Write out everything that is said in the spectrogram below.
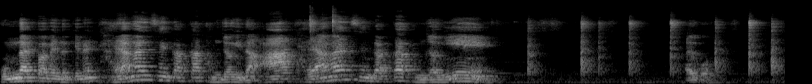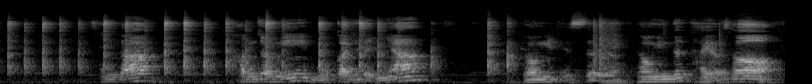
봄날 밤에 느끼는 다양한 생각과 감정이다. 아, 다양한 생각과 감정이. 아이고. 생각, 감정이 뭐까지 됐냐? 병이 됐어요. 병인 듯 하여서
